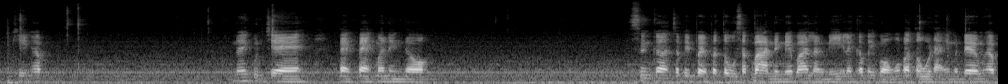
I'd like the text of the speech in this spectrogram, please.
โอเคครับ ได้กุญแจแปลกๆมาหนึ่งดอก ซึ่งก็จะไปเปิดประตูสักบานหนึ่งในบ้านหลังนี้ แล้วก็ไปบอกว่าประตูไหนเหมือนเดิมครับ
